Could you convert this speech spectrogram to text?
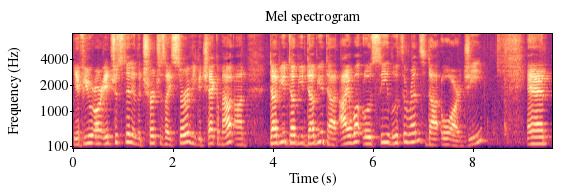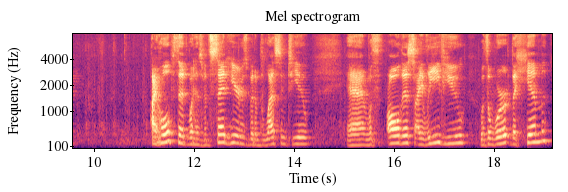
If you are interested in the churches I serve, you can check them out on www.iowaoclutherans.org. And I hope that what has been said here has been a blessing to you. And with all this, I leave you with the word, the hymn,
